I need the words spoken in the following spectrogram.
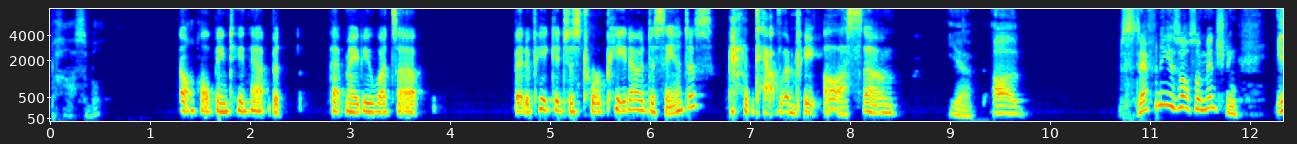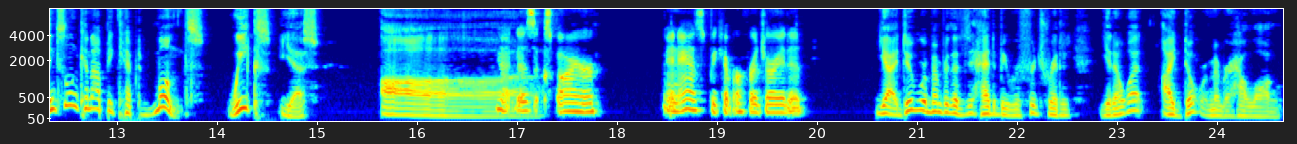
possible. Don't hold me to that, but that may be what's up. But if he could just torpedo DeSantis, that would be awesome. Yeah. Uh, Stephanie is also mentioning insulin cannot be kept months, weeks, yes. Uh, Yeah, it does expire. And it has to be kept refrigerated. Yeah, I do remember that it had to be refrigerated. You know what? I don't remember how long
